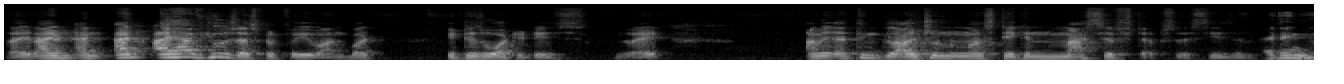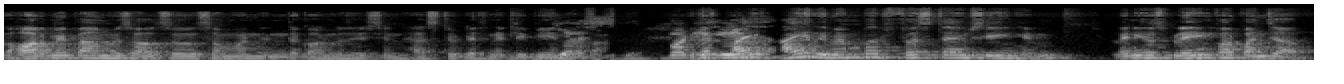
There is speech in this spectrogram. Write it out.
right? And and and I have huge respect for Ivan, but it is what it is, right? I mean, I think Lal Chung has taken massive steps this season. I think Horme Pam is also someone in the conversation, has to definitely be in Yes, the conversation. but Because again- I, I remember first time seeing him when he was playing for Punjab.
